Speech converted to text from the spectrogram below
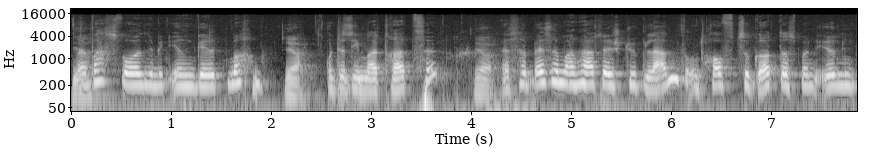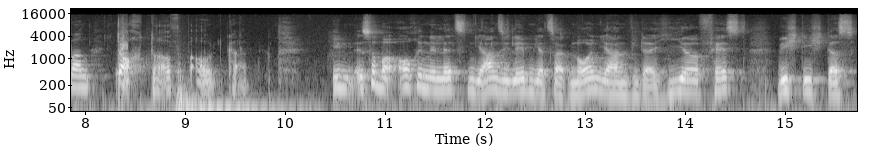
Ja. Weil was wollen sie mit ihrem Geld machen? Ja. Unter die Matratze? Ja. Deshalb besser, man hat ein Stück Land und hofft zu Gott, dass man irgendwann doch drauf bauen kann. Ihnen ist aber auch in den letzten Jahren, Sie leben jetzt seit neun Jahren wieder hier fest, wichtig, dass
